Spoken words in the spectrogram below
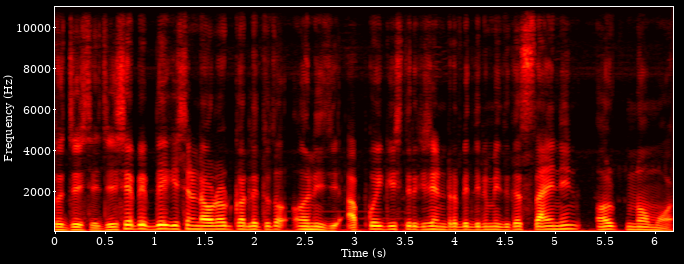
तो जैसे जैसे आप एप्लीकेशन डाउनलोड कर लेते हो तो अनईजी आपको किस तरीके से एंटर पे दिन में दिखा साइन इन और नो मोर।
